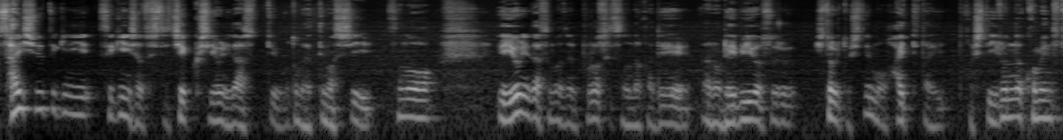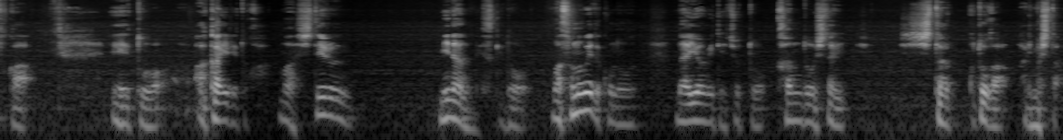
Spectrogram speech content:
最終的に責任者としてチェックして世に出すっていうこともやってますし、その、世に出すまでのプロセスの中で、あの、レビューをする一人としても入ってたりとかして、いろんなコメントとか、えっ、と、赤入れとか、まあしてる身なんですけど、まあその上でこの内容を見てちょっと感動したりしたことがありました。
